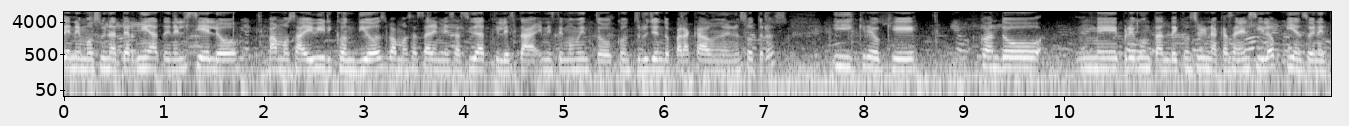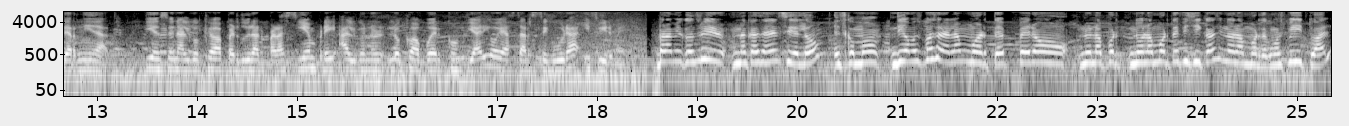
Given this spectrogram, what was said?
tenemos una eternidad en el cielo, vamos a vivir con Dios, vamos a estar en esa ciudad que Él está en este momento construyendo para cada uno de nosotros. Y creo que cuando me preguntan de construir una casa en el cielo, pienso en eternidad, pienso en algo que va a perdurar para siempre, algo en lo que va a poder confiar y voy a estar segura y firme. Para mí construir una casa en el cielo es como, digamos, pasar a la muerte, pero no la, no la muerte física, sino la muerte como espiritual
